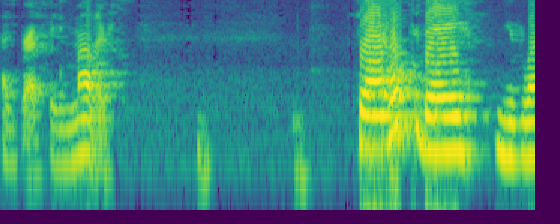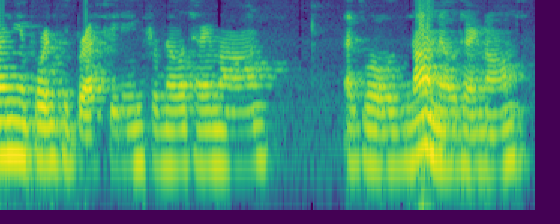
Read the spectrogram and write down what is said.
as breastfeeding mothers. So I hope today you've learned the importance of breastfeeding for military moms as well as non-military moms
